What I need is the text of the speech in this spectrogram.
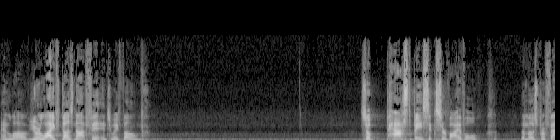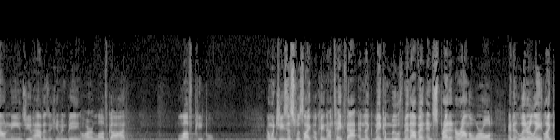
and love. Your life does not fit into a phone. So, past basic survival, the most profound needs you have as a human being are love God, love people. And when Jesus was like, okay, now take that and like make a movement of it and spread it around the world, and it literally, like,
